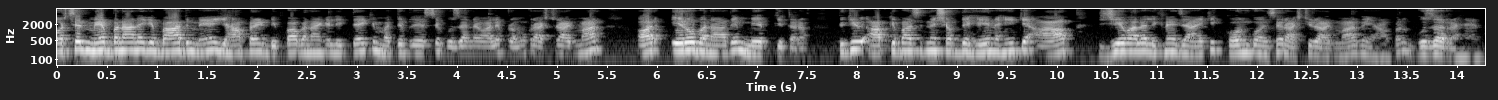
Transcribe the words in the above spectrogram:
और सिर्फ़ मैप बनाने के बाद में यहाँ पर एक डिब्बा बना के लिखते हैं कि मध्य प्रदेश से गुजरने वाले प्रमुख राष्ट्रीय राजमार्ग और एरो बना दे मैप की तरफ़। क्योंकि आपके पास इतने शब्द है नहीं कि आप ये वाला लिखने जाए कि कौन कौन से राष्ट्रीय राजमार्ग यहाँ पर गुजर रहे हैं।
